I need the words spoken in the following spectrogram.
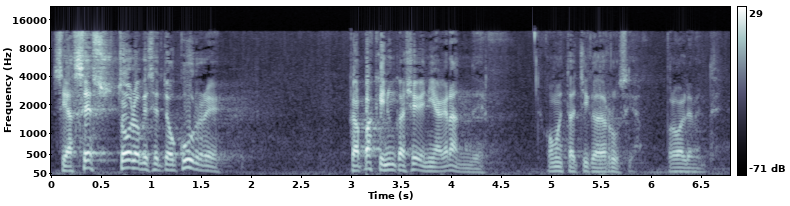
Si haces todo lo que se te ocurre, capaz que nunca llegue ni a grande, como esta chica de Rusia, probablemente.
